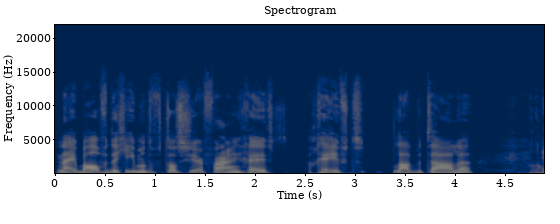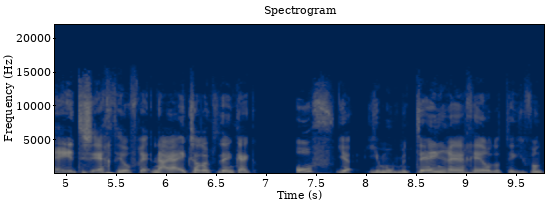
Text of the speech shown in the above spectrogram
Nee, behalve dat je iemand een fantastische ervaring geeft, geeft laat betalen. Nee, het is echt heel vreemd. Nou ja, ik zat ook te denken, kijk, of je, je moet meteen reageren op dat tikje van...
